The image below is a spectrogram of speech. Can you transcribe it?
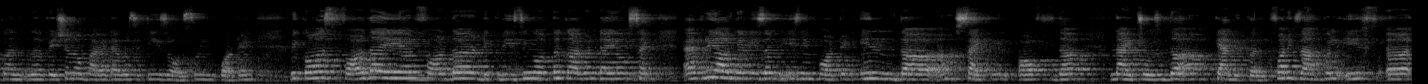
conservation of biodiversity is also important because for the air, for the decreasing of the carbon dioxide, every organism is important in the cycle of the nitrogen, the chemical. For example, if, uh,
